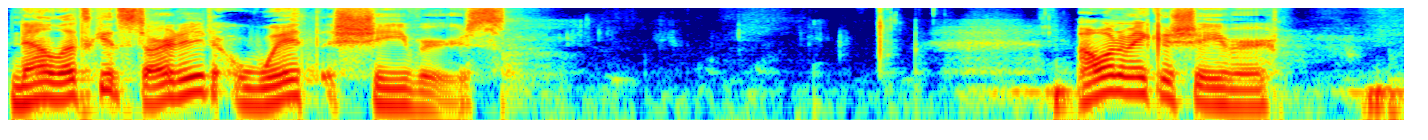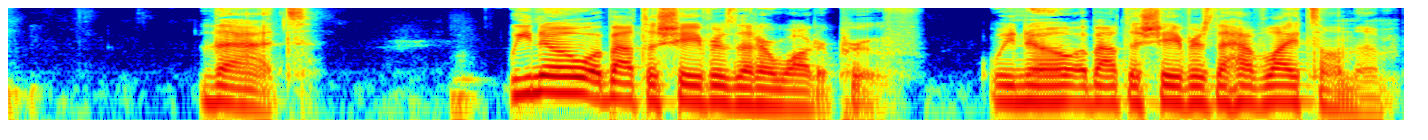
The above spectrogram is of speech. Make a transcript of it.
Now, let's get started with shavers. I want to make a shaver that we know about the shavers that are waterproof. We know about the shavers that have lights on them.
